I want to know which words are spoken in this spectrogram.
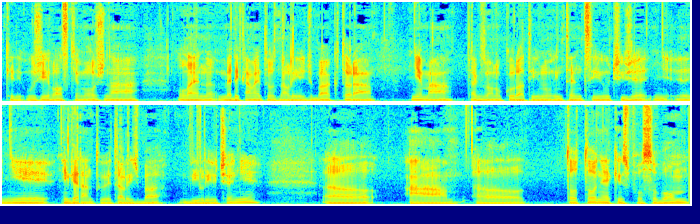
kedy už je vlastne možná len medikamentozná liečba, ktorá nemá tzv. kuratívnu intenciu, čiže nie, negarantuje tá liečba vyliečenie. Uh, a uh, toto nejakým spôsobom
